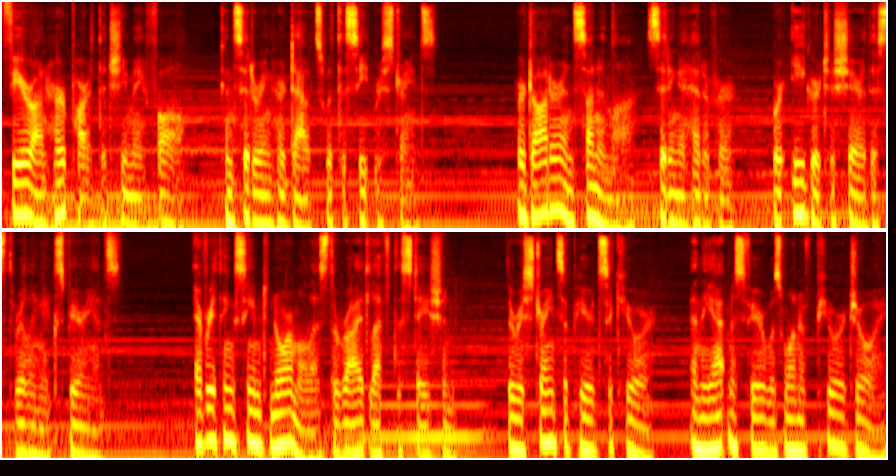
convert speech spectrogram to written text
Fear on her part that she may fall, considering her doubts with the seat restraints. Her daughter and son in law, sitting ahead of her, were eager to share this thrilling experience. Everything seemed normal as the ride left the station. The restraints appeared secure, and the atmosphere was one of pure joy.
